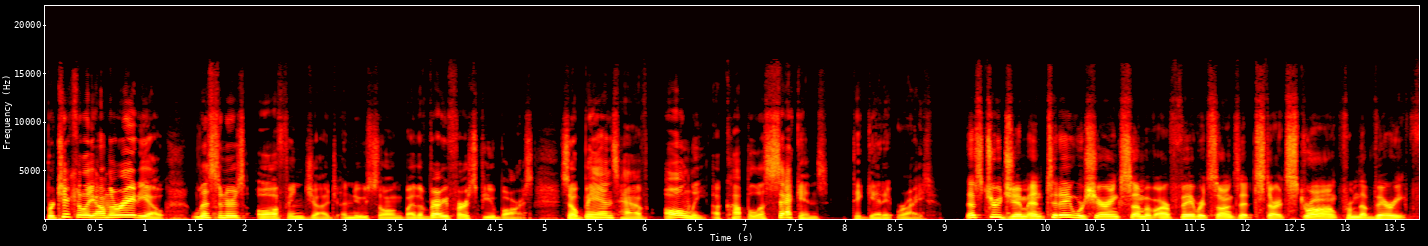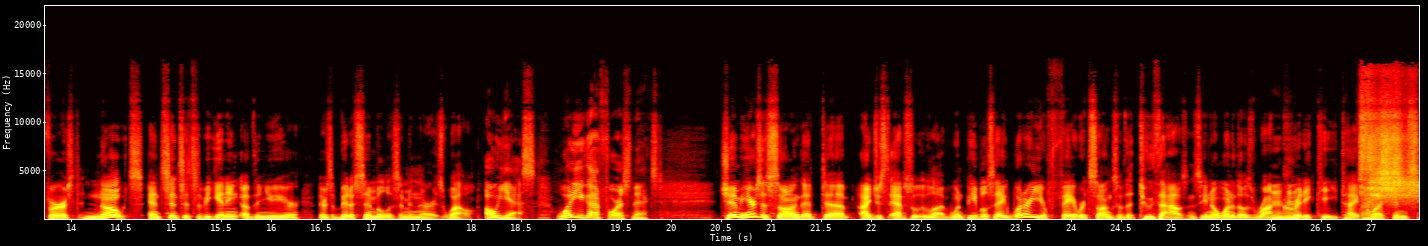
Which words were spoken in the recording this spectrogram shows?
particularly on the radio, listeners often judge a new song by the very first few bars, so bands have only a couple of seconds to get it right. That's true, Jim. And today we're sharing some of our favorite songs that start strong from the very first notes. And since it's the beginning of the new year, there's a bit of symbolism in there as well. Oh, yes. What do you got for us next? Jim, here's a song that uh, I just absolutely love. When people say, "What are your favorite songs of the 2000s?" You know, one of those rock mm-hmm. critic type questions.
